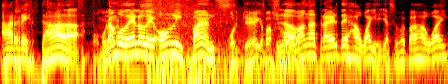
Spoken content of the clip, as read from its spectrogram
arrestada. ¿Cómo Una que modelo de OnlyFans. ¿Por qué? ¿Qué pasó? La van a traer de Hawái. Ella se fue para Hawái.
